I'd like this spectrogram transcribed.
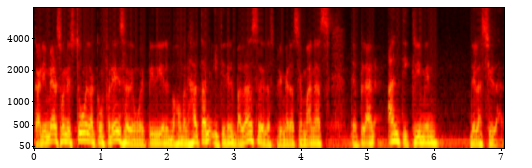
Gary Merson estuvo en la conferencia de NYPD en el Bajo Manhattan y tiene el balance de las primeras semanas de plan anticrimen de la ciudad.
